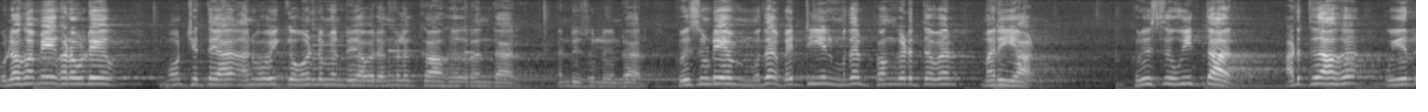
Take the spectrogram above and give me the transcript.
உலகமே கடவுளுடைய மோட்சத்தை அனுபவிக்க வேண்டும் என்று அவர் எங்களுக்காக இறந்தார் என்று சொல்லுகின்றார். கிறிஸ்துடைய முதல் வெற்றியில் முதல் பங்கெடுத்தவர் மரியாள் கிறிஸ்து உயிர்த்தார். அடுத்ததாக உயிர்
